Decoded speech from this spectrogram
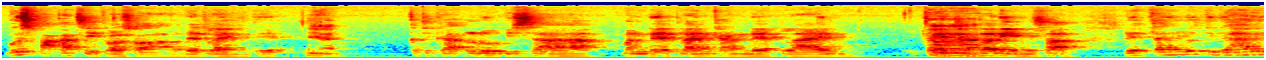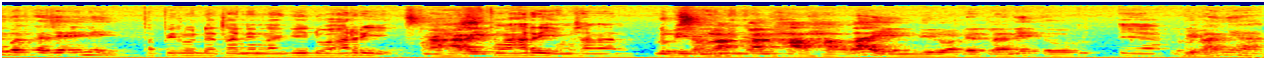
gue sepakat sih kalau soal deadline gitu ya Iya. ketika lu bisa mendeadlinekan deadline kayak Ah. contoh nih misal deadline lu tiga hari buat ngajarin ini. Tapi lu deadline lagi dua hari. Setengah hari. Setengah hari misalkan. Lu bisa melakukan hal-hal lain di luar deadline itu. Iya. Lebih banyak.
